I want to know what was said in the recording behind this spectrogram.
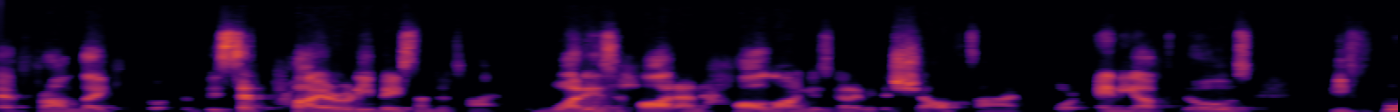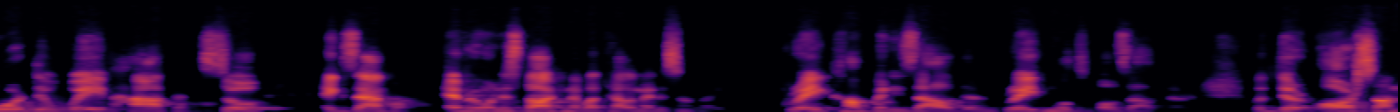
uh, from like we set priority based on the time. What is hot and how long is going to be the shelf time for any of those before the wave happens. So, example, everyone is talking about telemedicine, right? Great companies out there, great multiples out there, but there are some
